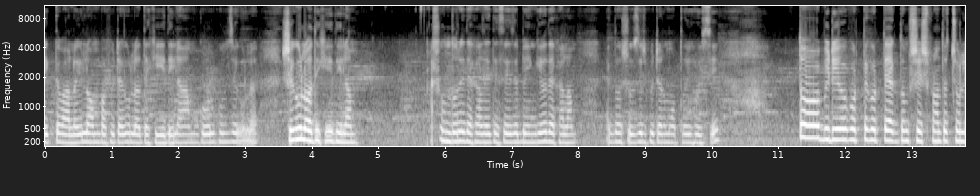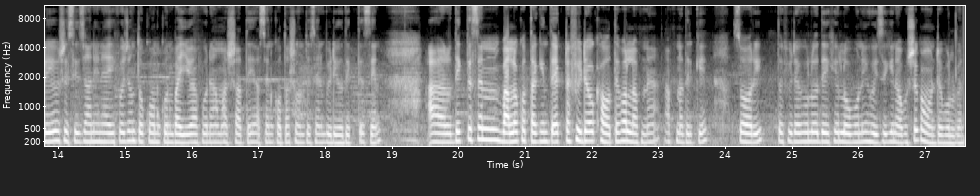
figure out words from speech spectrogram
দেখতে ভালোই। লম্বা ফিটাগুলো দেখিয়ে দিলাম, গোল গোল যেগুলো, সেগুলোও দেখিয়ে দিলাম। সুন্দরই দেখা যাইতেছে, এই যে বেঙ্গেও দেখালাম। একদম সুজির ফিটার মতোই হয়েছে তো ভিডিও করতে করতে একদম শেষ প্রান্ত চলেও এসেছি, জানি না এই পর্যন্ত কোন কোন বাইয়া আপুরা আমার সাথে আছেন, কথা শুনতেছেন, ভিডিও দেখতেছেন। আর দেখতেছেন ভালো কথা, কিন্তু একটা ফিডাও খাওয়াতে পারলাম না আপনাদেরকে সরি তো ফিডাগুলো দেখে লোভনীয় হয়েছে কিনা অবশ্যই কমেন্টে বলবেন।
